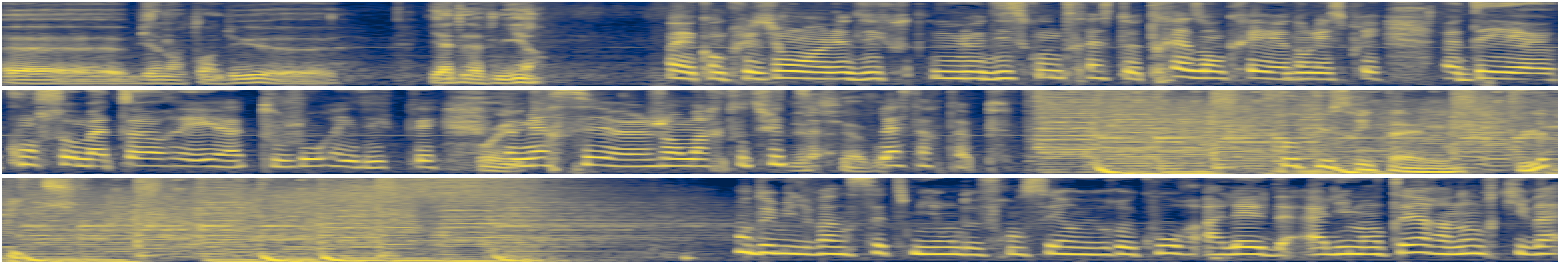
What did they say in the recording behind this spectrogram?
euh, bien entendu, euh, il y a de l'avenir. Oui, conclusion, euh, le, discount reste très ancré dans l'esprit des consommateurs et a toujours existé. Merci Jean-Marc. Tout de suite, la start-up. Focus Retail, le pitch. En 2020, 7 millions de Français ont eu recours à l'aide alimentaire, un nombre qui va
